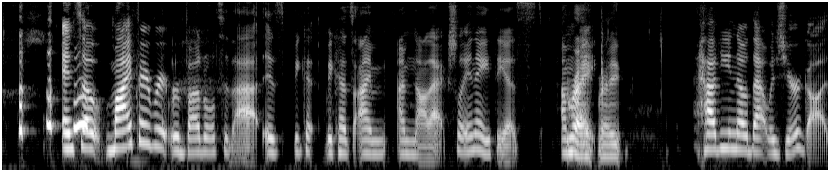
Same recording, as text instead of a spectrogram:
and so my favorite rebuttal to that is because because I'm I'm not actually an atheist. I'm right. like, right. how do you know that was your God?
